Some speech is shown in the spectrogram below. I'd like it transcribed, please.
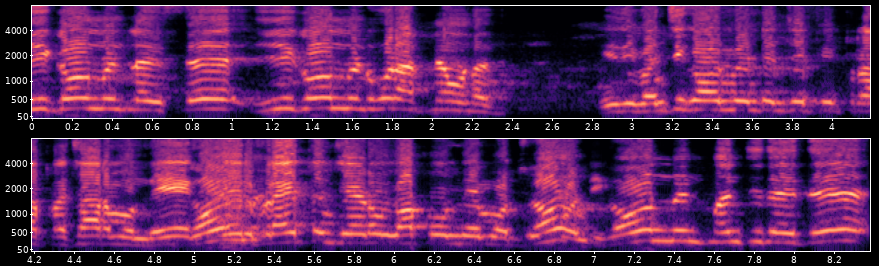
ఈ గవర్నమెంట్లో ఇస్తే ఈ గవర్నమెంట్ కూడా అట్నే ఉండదు. ఇది మంచి గవర్నమెంట్ అని చెప్పి ప్ర- ప్రచారం ఉంది. ప్రయత్నం చేయడం లోపం ఉందేమో గవర్నమెంట్ మంచిదైతే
